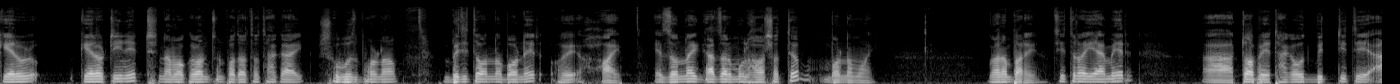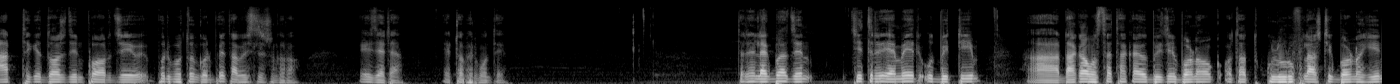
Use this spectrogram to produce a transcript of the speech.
কেরো ক্যারোটিনেট নামক রঞ্জন পদার্থ থাকায় সবুজ বর্ণ ব্যতীত অন্য বর্ণের হয়। এজন্যই গাজর মূল হওয়া সত্ত্বেও বর্ণময়। গরম পারে। চিত্র ইয়ামের টবে থাকা উদ্ভিদটিতে আট থেকে দশ দিন পর যে পরিবর্তন ঘটবে তা বিশ্লেষণ করো। এই যেটা এই টবের মধ্যে। তাহলে লিখবা যে চিত্রে এমের উদ্ভিদটি ঢাকা অবস্থায় থাকা উদ্ভিদের বর্ণ অর্থাৎ ক্লোরোপ্লাস্টিক বর্ণহীন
